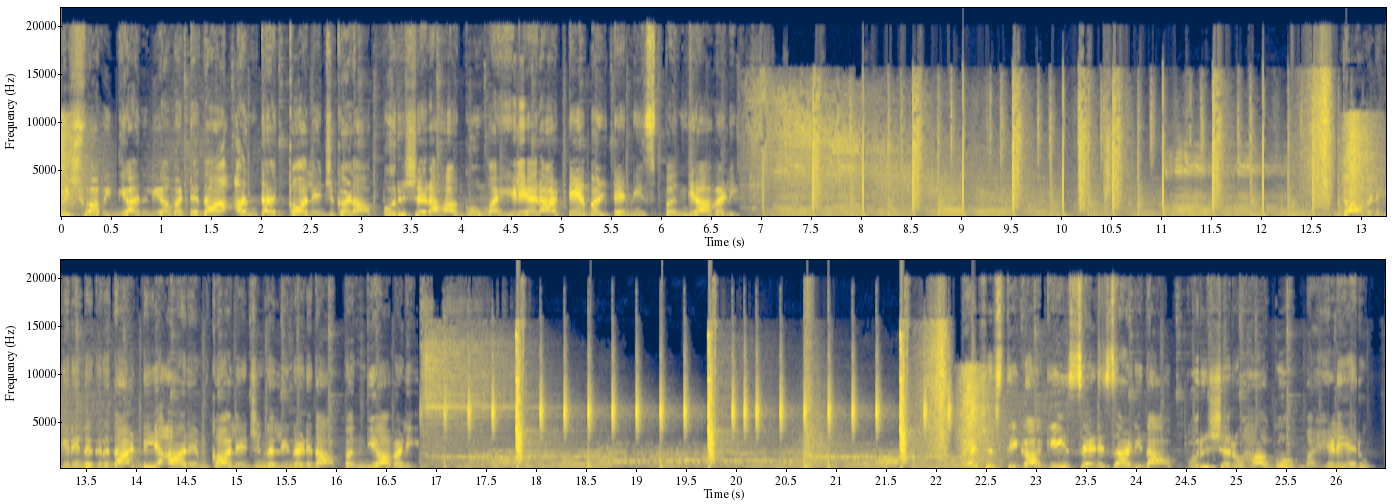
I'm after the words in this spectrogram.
ವಿಶ್ವವಿದ್ಯಾನಿಲಯ ಮಟ್ಟದ ಅಂತರ್ ಕಾಲೇಜುಗಳ ಪುರುಷರ ಹಾಗೂ ಮಹಿಳೆಯರ ಟೇಬಲ್ ಟೆನ್ನಿಸ್ ಪಂದ್ಯಾವಳಿ. ದಾವಣಗೆರೆ ನಗರದ ಡಿಆರ್ಎಂ ಕಾಲೇಜಿನಲ್ಲಿ ನಡೆದ ಪಂದ್ಯಾವಳಿ. ಪ್ರಶಸ್ತಿಗಾಗಿ ಸೆಣಸಾಡಿದ ಪುರುಷರು ಹಾಗೂ ಮಹಿಳೆಯರು.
